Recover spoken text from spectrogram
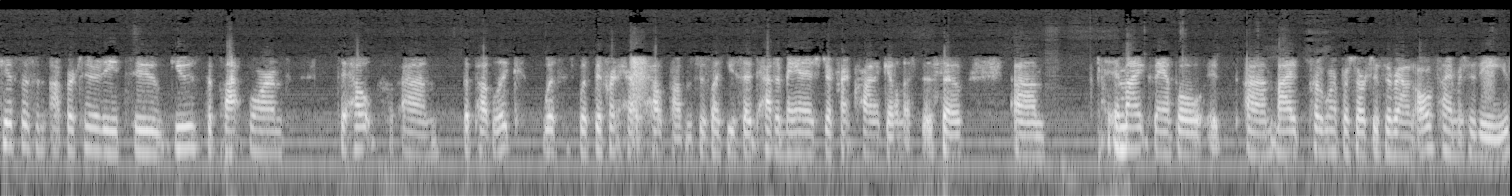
gives us an opportunity to use the platforms to help um, the public with, with different health problems, just like you said, how to manage different chronic illnesses. So, um, in my example, it, um, my program for research is around Alzheimer's disease,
